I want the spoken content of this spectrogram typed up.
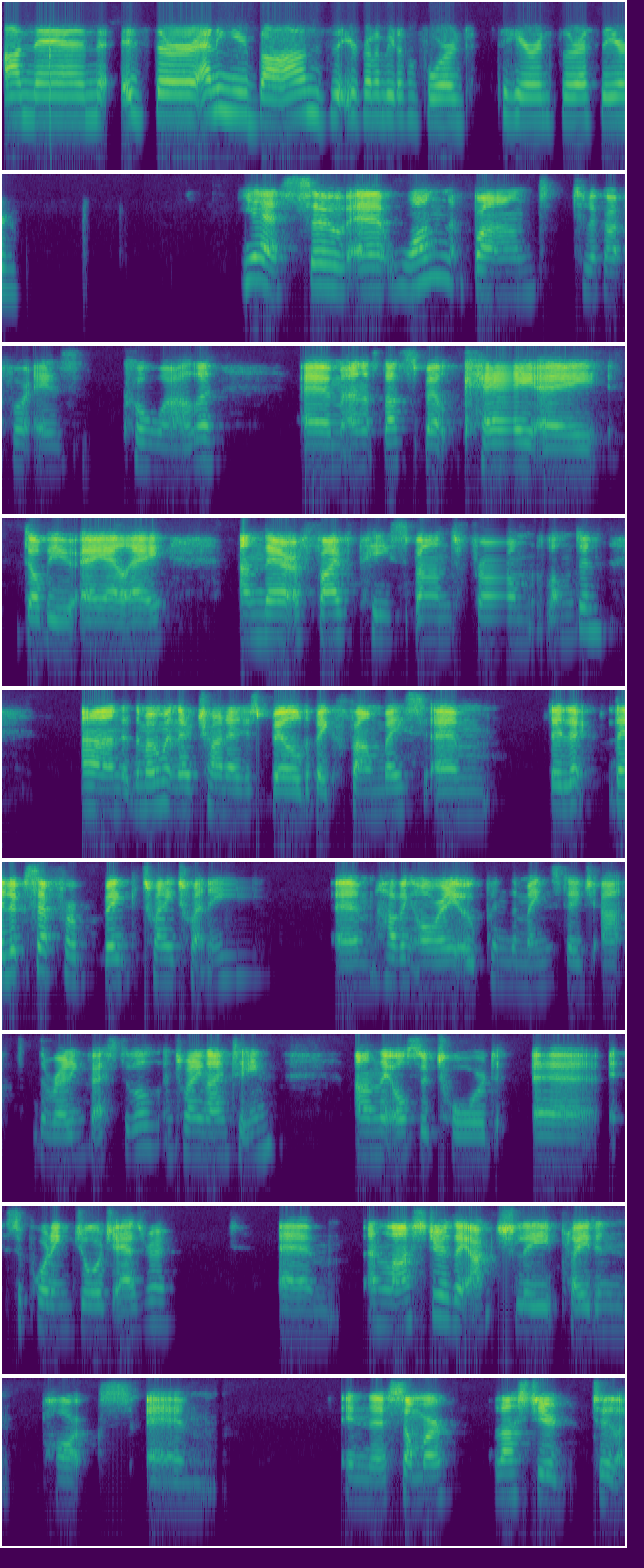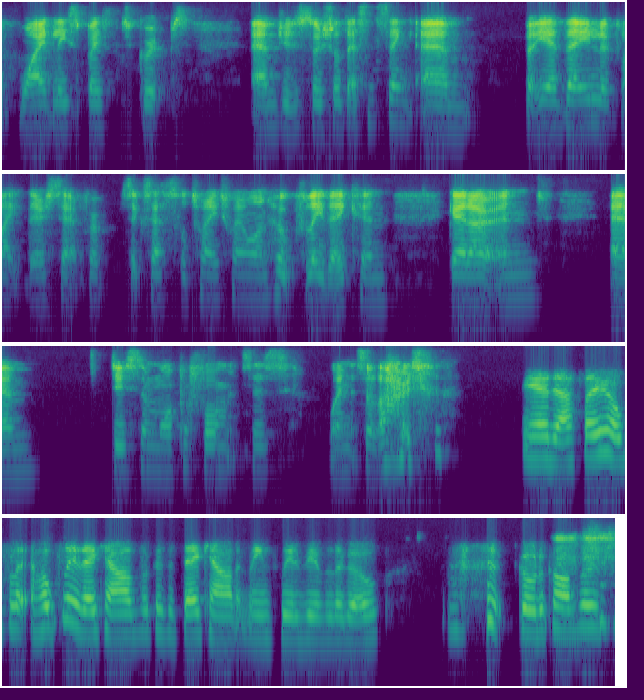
And then, is there any new bands that you're going to be looking forward to hearing for the rest of the year? Yeah, so uh, one band to look out for is Kawala, um, and that's, spelled K A W A L A, and they're a five-piece band from London. And at the moment, they're trying to just build a big fan base. Um, they look they look set for a big 2020, um, having already opened the main stage at the Reading Festival in 2019, and they also toured uh, supporting George Ezra. Um, and last year they actually played in parks um, in the summer last year to like widely spaced groups um, due to social distancing. Um, but yeah, they look like they're set for a successful 2021. Hopefully they can get out and um, do some more performances when it's allowed. yeah, definitely. Hopefully, hopefully they can because if they can't, it means we'll be able to go go to concerts.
